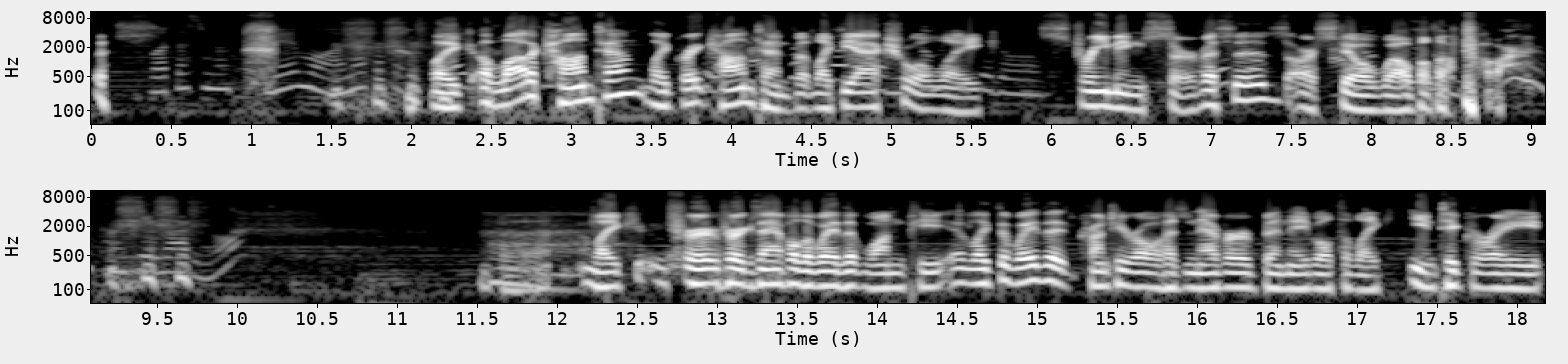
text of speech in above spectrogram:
this. like a lot of content, like great content, but like the actual like streaming services are still well below par. Uh, like for for example the way that one piece like the way that crunchyroll has never been able to like integrate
